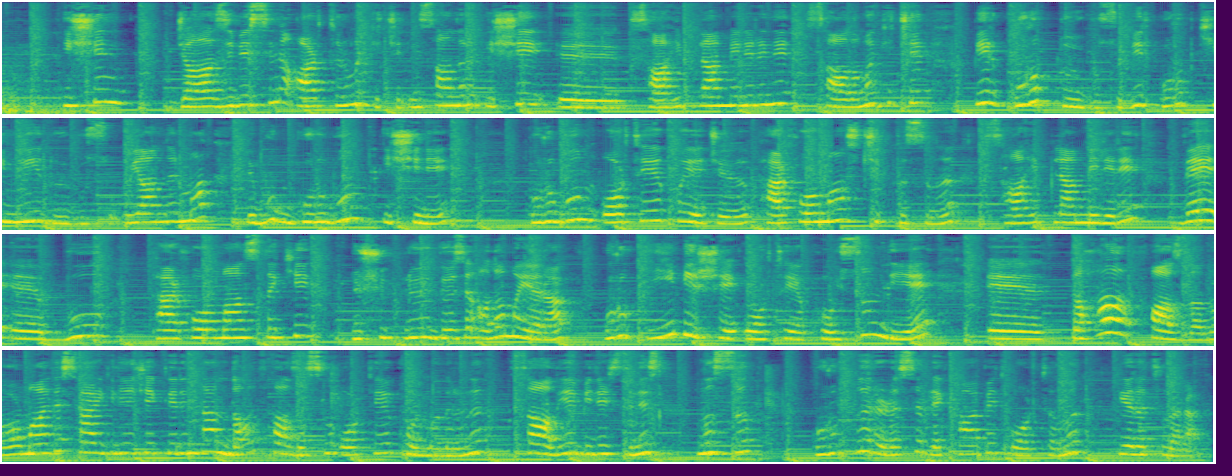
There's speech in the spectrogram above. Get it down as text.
İşin cazibesini artırmak için, insanların işi e, sahiplenmelerini sağlamak için bir grup duygusu, bir grup kimliği duygusu uyandırmak ve bu grubun işini grubun ortaya koyacağı performans çıktısını sahiplenmeleri ve e, bu performanstaki düşüklüğü göze alamayarak grup iyi bir şey ortaya koysun diye e, daha fazla normalde sergileyeceklerinden daha fazlasını ortaya koymalarını sağlayabilirsiniz. Nasıl? Gruplar arası rekabet ortamı yaratılarak.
